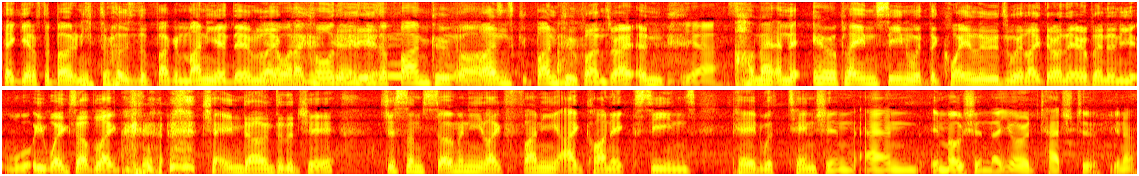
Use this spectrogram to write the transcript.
they get off the boat and he throws the fucking money at them. You like, know what I call these? These are fun coupons. Fun, fun coupons, right? And Yeah. oh man, and the airplane scene with the Quaaludes where like they're on the airplane and he, he wakes up like chained down to the chair. Just some so many like funny, iconic scenes paired with tension and emotion that you're attached to, you know?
